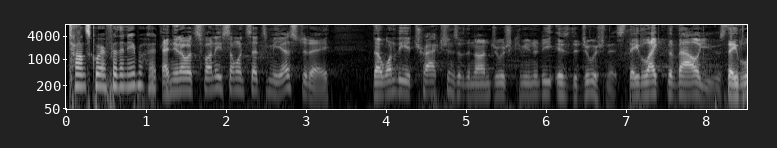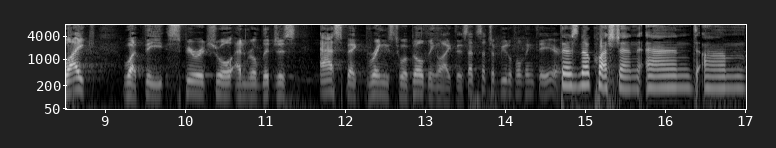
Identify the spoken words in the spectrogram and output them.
town square for the neighborhood. and you know what's funny? Someone said to me yesterday that one of the attractions of the non-Jewish community is the Jewishness. They like the values. They like what the spiritual and religious aspect brings to a building like this. That's such a beautiful thing to hear. There's no question, and um,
